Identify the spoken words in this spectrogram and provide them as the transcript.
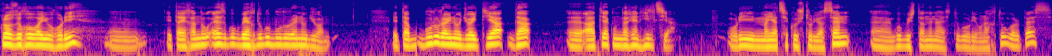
kloz dugu bai hori, uh, eta errandu ez guk behar dugu bururaino joan. Eta bururaino joaitia da uh, ateak undarien hiltzia hori maiatzeko historioa zen, uh, guk biztan dena ez dugu hori onartu, golpez,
